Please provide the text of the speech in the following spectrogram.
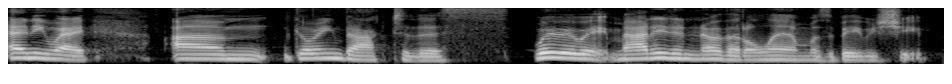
anyway, um, going back to this, wait, wait, wait. Maddie didn't know that a lamb was a baby sheep.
